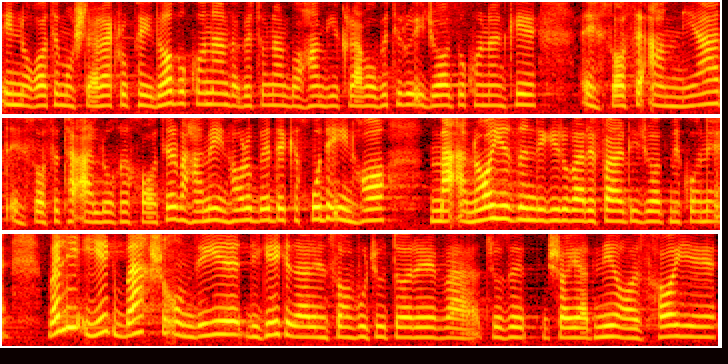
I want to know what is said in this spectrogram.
این نقاط مشترک رو پیدا بکنن و بتونن با هم یک روابطی رو ایجاد بکنن که احساس امنیت، احساس تعلق خاطر و همه اینها رو بده که خود اینها معنای زندگی رو برای فرد ایجاد می‌کنه. ولی یک بخش عمده دیگه که در انسان وجود داره و جز شاید نیازهای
